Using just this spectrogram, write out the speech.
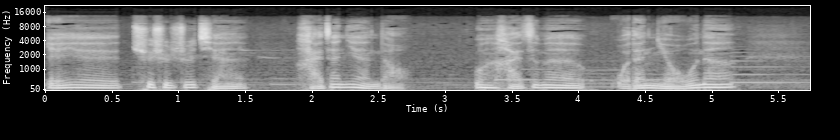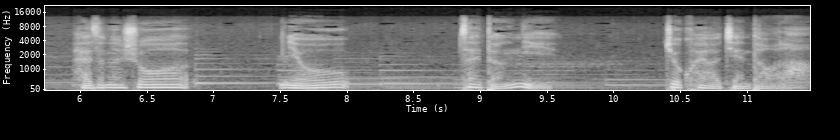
爷爷去世之前还在念叨，问孩子们：“我的牛呢？”孩子们说：“牛在等你，就快要见到了。”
